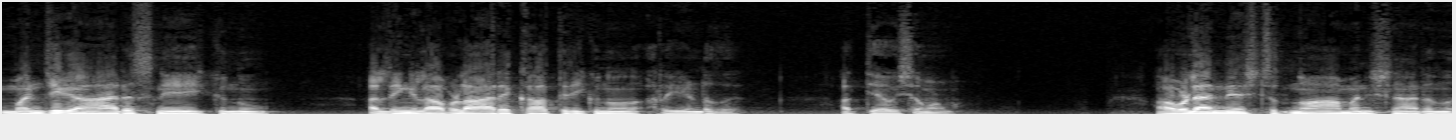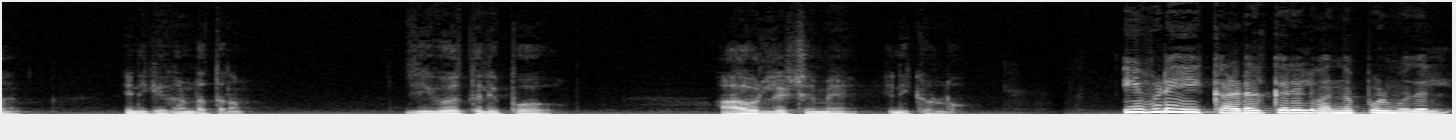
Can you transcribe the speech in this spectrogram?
മഞ്ജിക ആരെ സ്നേഹിക്കുന്നു അല്ലെങ്കിൽ അവൾ ആരെ കാത്തിരിക്കുന്നു അറിയേണ്ടത് അത്യാവശ്യമാണ്. അവളെ അന്വേഷിച്ചെത്തുന്ന ആ മനുഷ്യനാരെന്ന് എനിക്ക് കണ്ടെത്തണം. ജീവിതത്തിൽ ഇപ്പോൾ ആ ഒരു ലക്ഷ്യമേ എനിക്കുള്ളൂ. ഇവിടെ ഈ കടൽക്കരയിൽ വന്നപ്പോൾ മുതൽ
